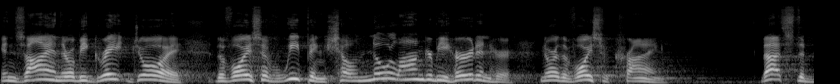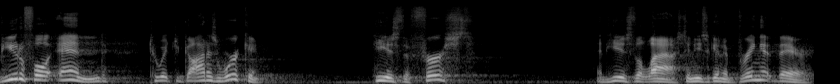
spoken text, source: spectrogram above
In Zion there will be great joy. The voice of weeping shall no longer be heard in her, nor the voice of crying. That's the beautiful end to which God is working. He is the first and He is the last, and He's going to bring it there.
